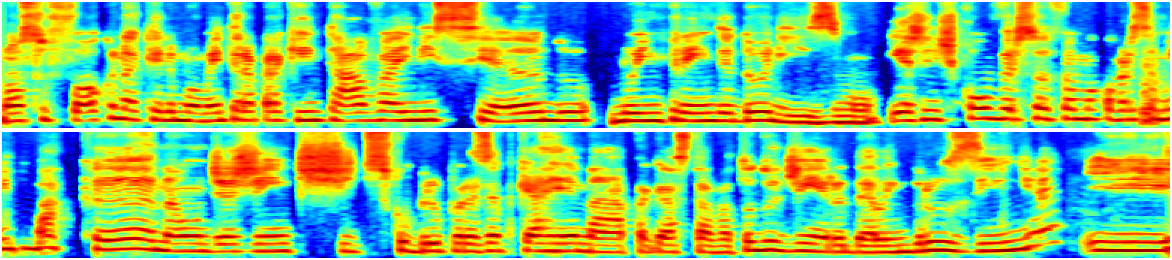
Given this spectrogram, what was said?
Nosso foco naquele momento era para quem estava iniciando no empreendedorismo. E a gente conversou, foi uma conversa muito bacana, onde a gente descobriu, por exemplo, que a Renata gastava todo o dinheiro dela em brusinha brusinha e.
